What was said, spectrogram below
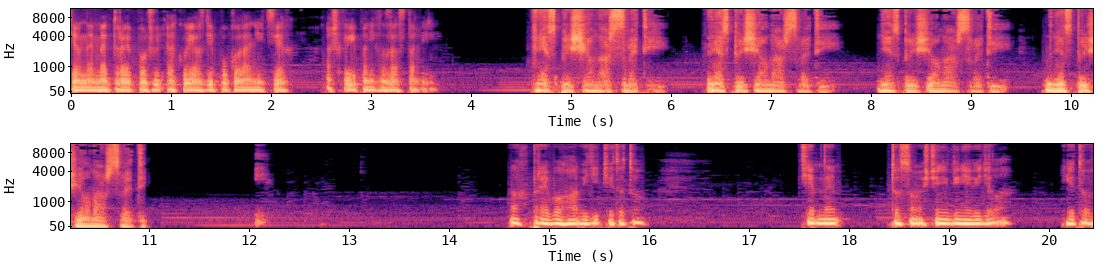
Temné metro je počuť, ako jazdí po kolaniciach a škrípanie sa zastaví. Dnes prišiel náš svetý. Dnes prišiel náš svetý. Dnes prišiel náš svetý. Dnes prišiel náš svetý. Ach, preboha, vidíte toto? Temné, to som ešte nikdy nevidela. Je to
